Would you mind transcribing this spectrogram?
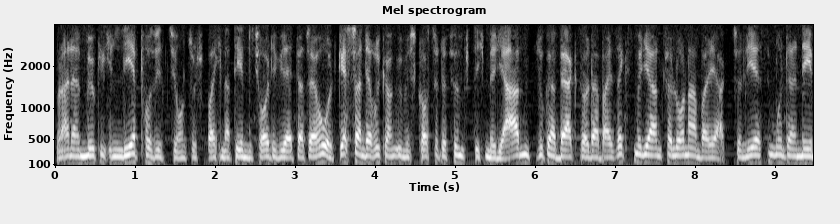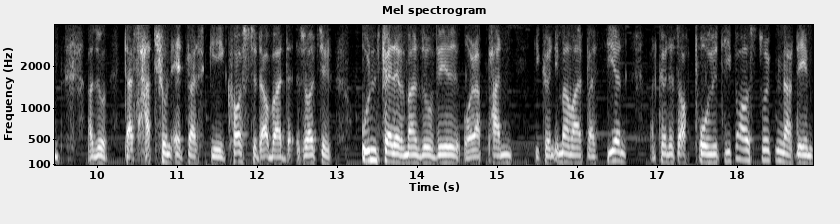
von einer möglichen Leerposition zu sprechen, nachdem sich heute wieder etwas erholt. Gestern der Rückgang übrigens kostete 50 Milliarden. Zuckerberg soll dabei 6 Milliarden verloren haben, weil er Aktionär ist im Unternehmen. Also das hat schon etwas gekostet, aber solche Unfälle, wenn man so will, oder Pannen, die können immer mal passieren. Man könnte es auch positiv ausdrücken, nachdem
